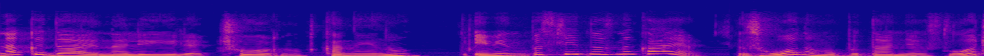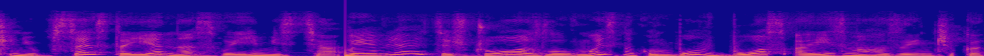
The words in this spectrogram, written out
Накидає на Ліля чорну тканину, і він безслідно зникає. Згодом у питаннях злочинів все стає на свої місця. Виявляється, що зловмисником був бос з магазинчика.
